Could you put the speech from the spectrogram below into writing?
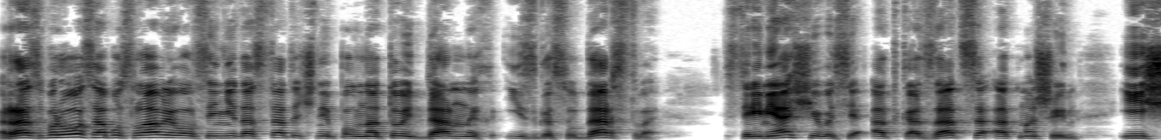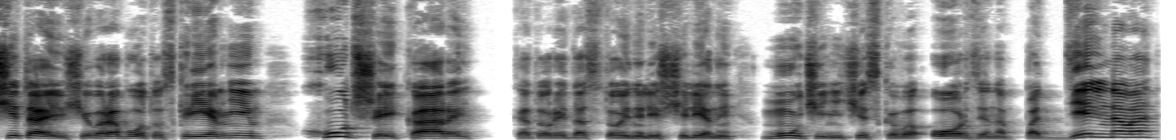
Разброс обуславливался недостаточной полнотой данных из государства, стремящегося отказаться от машин и считающего работу с кремнием худшей карой, которой достойны лишь члены мученического ордена поддельного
